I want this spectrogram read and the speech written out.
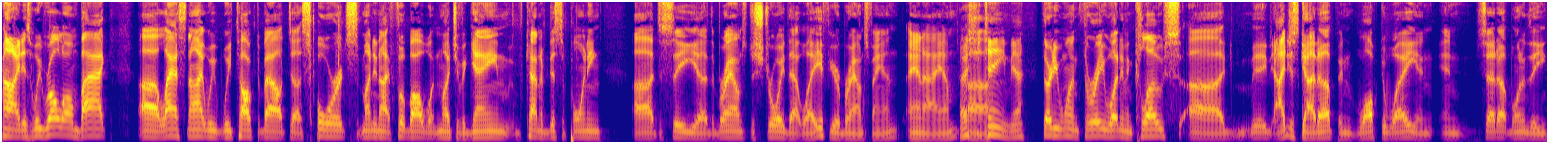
All right, as we roll on back, uh, last night we, we talked about uh, sports. Monday Night Football wasn't much of a game. Kind of disappointing uh, to see uh, the Browns destroyed that way, if you're a Browns fan, and I am. That's your Uh, team, yeah. 31 3 wasn't even close. Uh, I just got up and walked away and, and set up one of the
